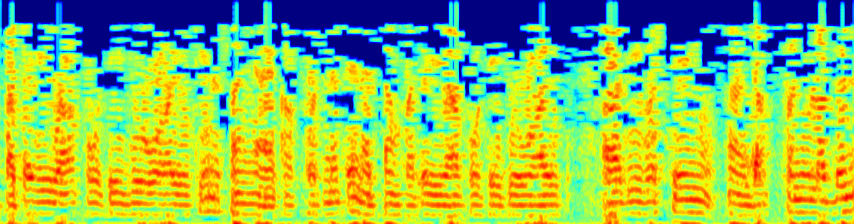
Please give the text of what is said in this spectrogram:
පඨවි ආපෝ තේජෝ වායෝ කියන සංඥාවක්වත් නැත නැත්නම් පඨවි ආපෝ තේජෝ වායෝ ආදී වශයෙන් දක්වනු ලබන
